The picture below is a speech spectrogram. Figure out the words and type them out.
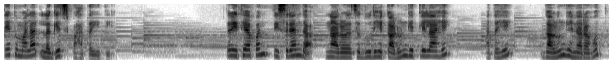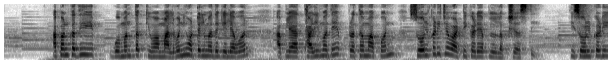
ते तुम्हाला लगेच पाहता येतील. तर इथे आपण तिसऱ्यांदा नारळाचं दूध हे काढून घेतलेलं आहे. आता हे गाळून घेणार आहोत. आपण कधी गोमंतक किंवा मालवणी हॉटेलमध्ये गेल्यावर आपल्या थाळीमध्ये प्रथम आपण सोलकडीच्या वाटीकडे आपलं लक्ष असते. ही सोलकडी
